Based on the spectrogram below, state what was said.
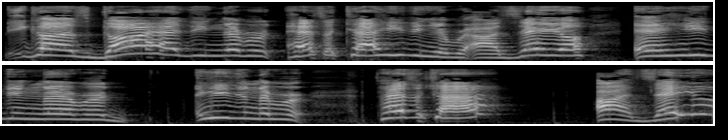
because God has delivered Hezekiah. He delivered Isaiah, and he delivered. He delivered Hezekiah, Isaiah.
